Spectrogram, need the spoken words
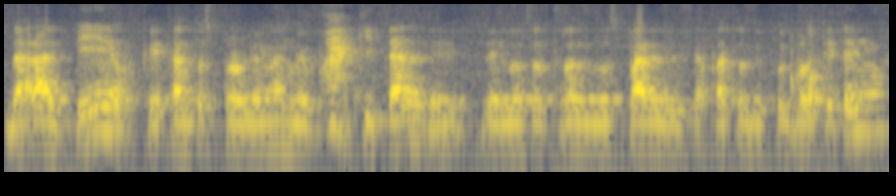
dar al pie o qué tantos problemas me puede quitar de, los otros dos pares de zapatos de fútbol que tengo.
